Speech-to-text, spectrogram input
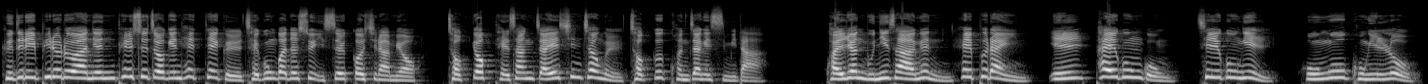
그들이 필요로 하는 필수적인 혜택을 제공받을 수 있을 것이라며 적격 대상자의 신청을 적극 권장했습니다. 관련 문의사항은 Helpline 1-800-701-0501로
